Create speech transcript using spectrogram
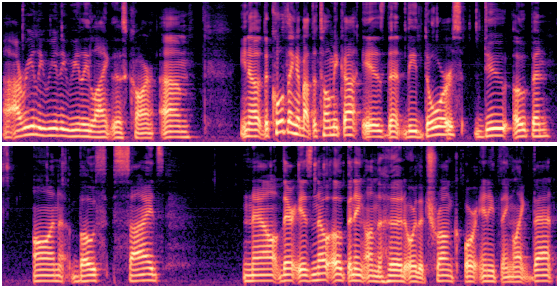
Uh, I really, really, really like this car. Um, you know, the cool thing about the Tomica is that the doors do open on both sides. Now, there is no opening on the hood or the trunk or anything like that,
